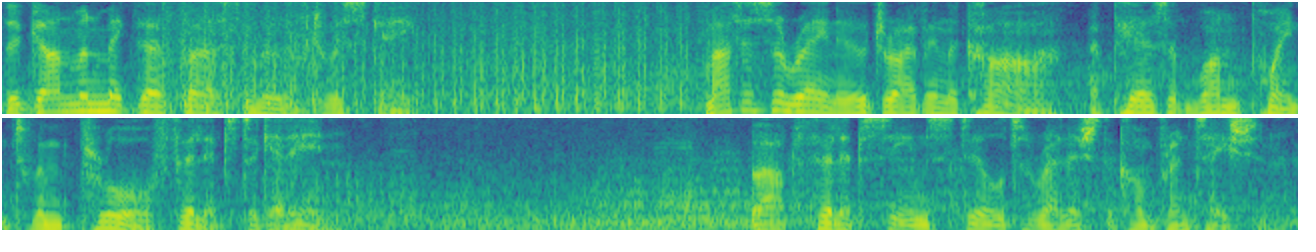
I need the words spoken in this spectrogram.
The gunmen make their first move to escape. Matasareanu, driving the car, appears at one point to implore Phillips to get in. But Phillips seems still to relish the confrontation.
